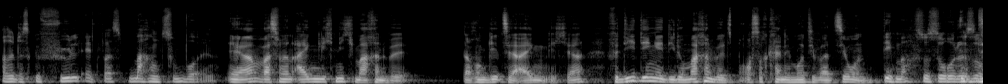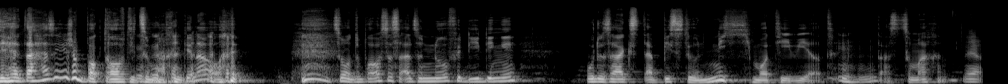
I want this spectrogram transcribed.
Also das Gefühl, etwas machen zu wollen. Ja, was man eigentlich nicht machen will. Darum geht es ja eigentlich, ja. Für die Dinge, die du machen willst, brauchst du auch keine Motivation. Die machst du so oder so. Ja, da hast du eh schon Bock drauf, die zu machen, genau. so, du brauchst es also nur für die Dinge, wo du sagst, da bist du nicht motiviert, das zu machen. Ja.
